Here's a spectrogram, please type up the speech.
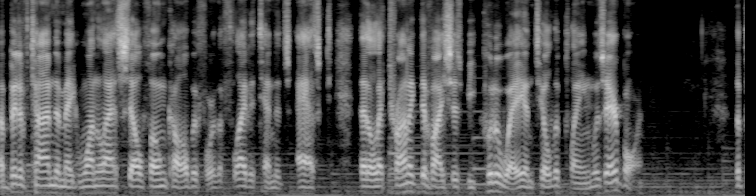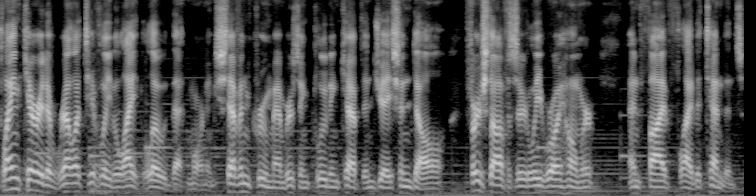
A bit of time to make one last cell phone call before the flight attendants asked that electronic devices be put away until the plane was airborne. The plane carried a relatively light load that morning seven crew members, including Captain Jason Dahl, First Officer Leroy Homer, and five flight attendants,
